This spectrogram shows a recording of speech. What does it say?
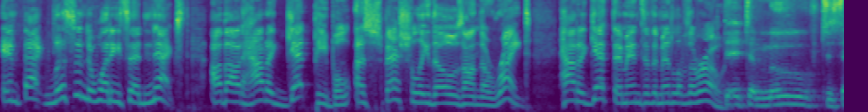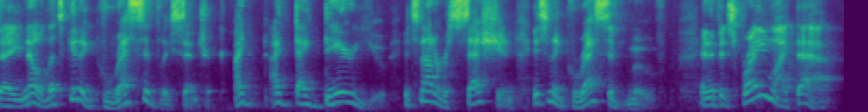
in fact, listen to what he said next about how to get people, especially those on the right, how to get them into the middle of the road. It's a move to say, no, let's get aggressively centric. I, I, I dare you. It's not a recession. It's an aggressive move. And if it's framed like that,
